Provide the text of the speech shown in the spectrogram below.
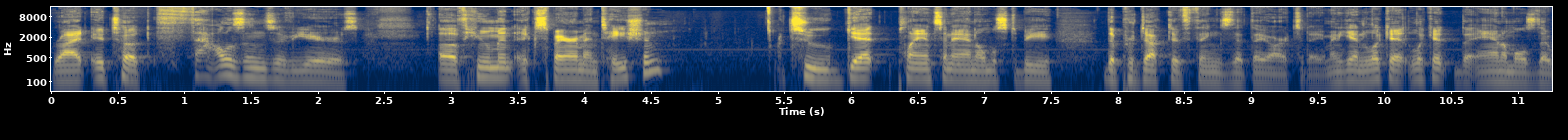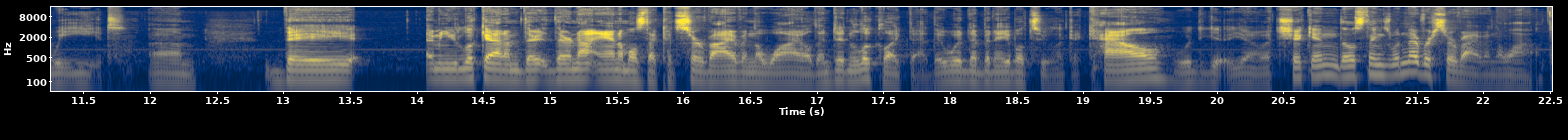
Right? It took thousands of years of human experimentation to get plants and animals to be the productive things that they are today. I mean, again, look at look at the animals that we eat. Um, they, I mean, you look at them; they're they're not animals that could survive in the wild and didn't look like that. They wouldn't have been able to. Like a cow would, you know, a chicken; those things would never survive in the wild.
